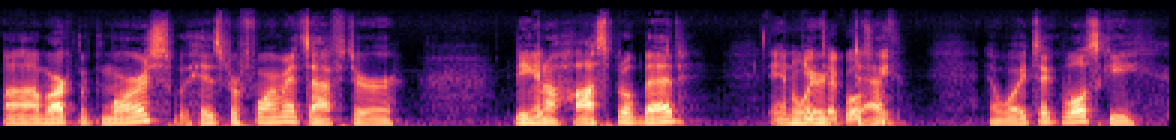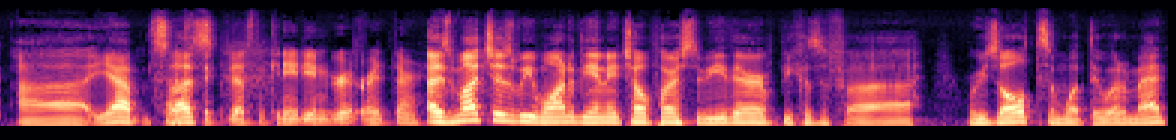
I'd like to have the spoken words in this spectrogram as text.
uh, Mark McMorris with his performance after being in a hospital bed. And Wojciech Wolski. and Wojtek Wolski. Uh, yeah, so That's, that's, the, that's the Canadian grit right there. as much as we wanted the NHL players to be there because of uh, results and what they would have meant.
